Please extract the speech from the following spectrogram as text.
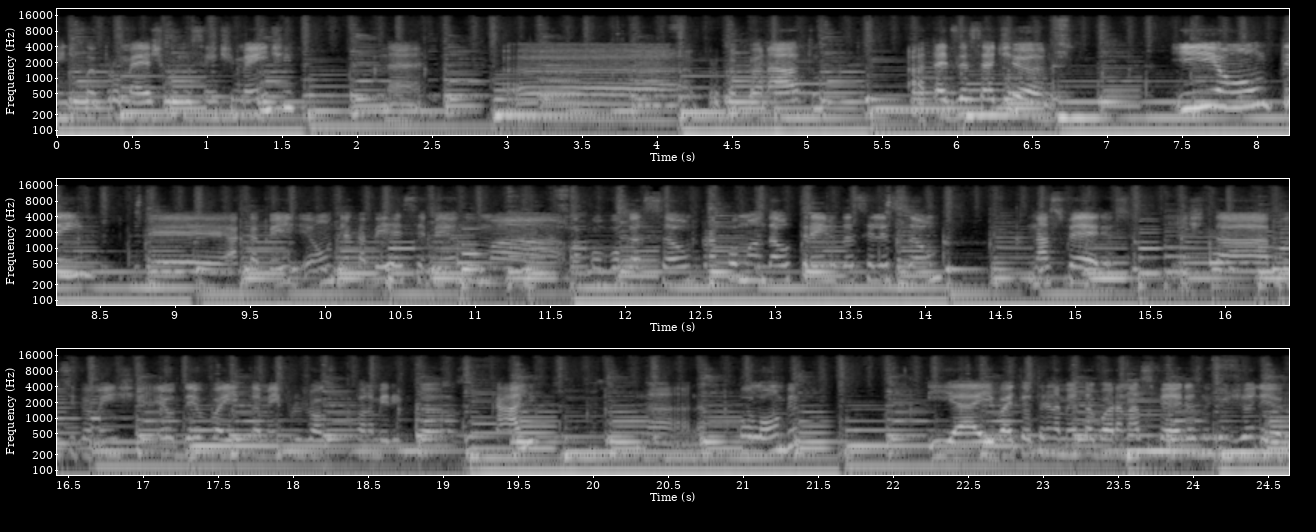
A gente foi para o México recentemente, né? Uh, para o campeonato até 17 anos. E ontem é, acabei, ontem acabei recebendo uma, uma convocação para comandar o treino da seleção nas férias. A gente está possivelmente, eu devo ir também para os Jogos Pan-Americanos em Cali, na, na Colômbia. E aí vai ter o treinamento agora nas férias no Rio de Janeiro.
